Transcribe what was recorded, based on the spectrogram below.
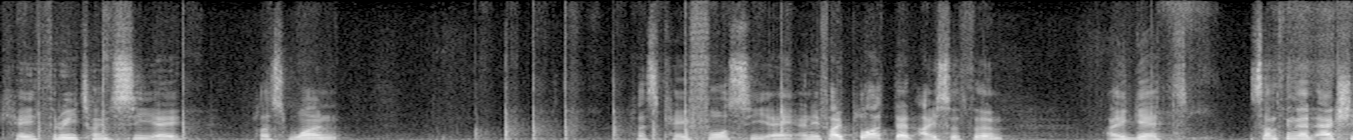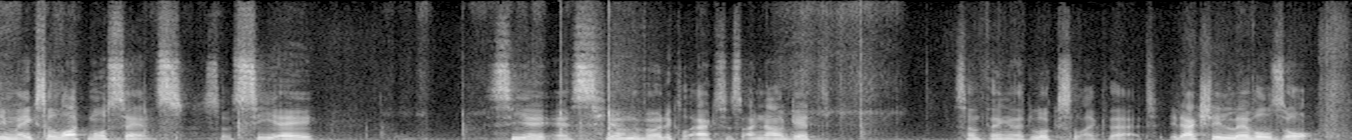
K3 times Ca plus 1 plus K4Ca. And if I plot that isotherm, I get something that actually makes a lot more sense. So Ca, CAS here on the vertical axis, I now get something that looks like that. It actually levels off.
